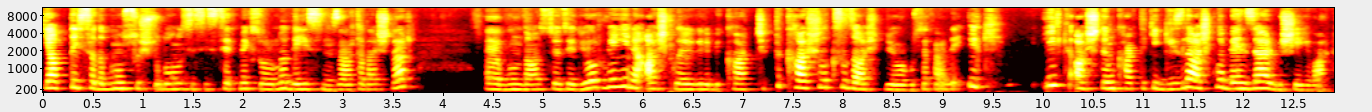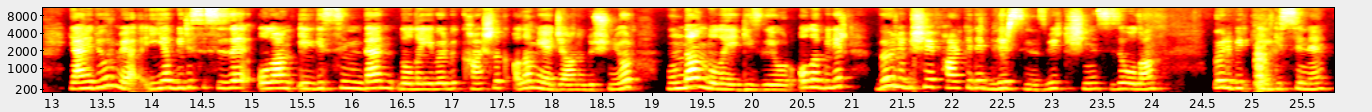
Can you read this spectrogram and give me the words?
Yaptıysa da bunun suçluluğunu siz hissetmek zorunda değilsiniz arkadaşlar. Ee, bundan söz ediyor. Ve yine aşkla ilgili bir kart çıktı. Karşılıksız aşk diyor bu sefer de. İlk ilk açtığım karttaki gizli aşkla benzer bir şey var. Yani diyorum ya ya birisi size olan ilgisinden dolayı böyle bir karşılık alamayacağını düşünüyor. Bundan dolayı gizliyor olabilir. Böyle bir şey fark edebilirsiniz. Bir kişinin size olan böyle bir ilgisini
